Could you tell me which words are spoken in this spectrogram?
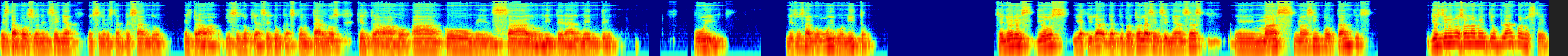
esta porción enseña, el Señor está empezando el trabajo. Y eso es lo que hace Lucas, contarnos que el trabajo ha comenzado literalmente. Uy, y eso es algo muy bonito. Señores, Dios, y aquí la, de pronto las enseñanzas eh, más, más importantes. Dios tiene no solamente un plan con usted,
